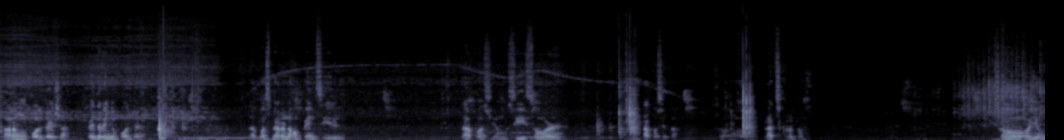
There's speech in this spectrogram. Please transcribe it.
Parang folder siya. Pwede rin yung folder. Tapos meron akong pencil. Tapos yung scissor. Tapos ito. So, flat screw to. So, yung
